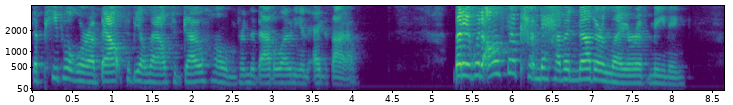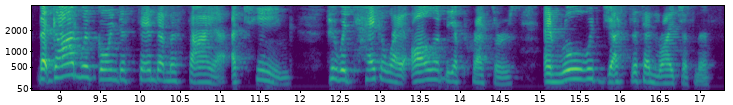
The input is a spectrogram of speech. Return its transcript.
The people were about to be allowed to go home from the Babylonian exile. But it would also come to have another layer of meaning that God was going to send a Messiah, a king, who would take away all of the oppressors and rule with justice and righteousness.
